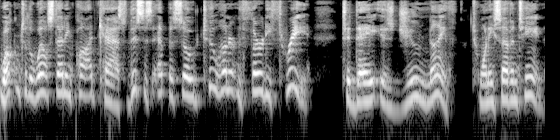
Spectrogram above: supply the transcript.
Welcome to the Wealthsteading Podcast. This is episode 233. Today is June 9th, 2017.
